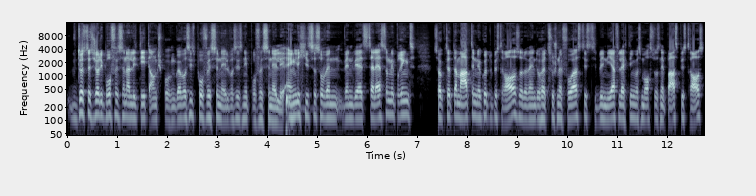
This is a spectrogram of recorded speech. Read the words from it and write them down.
du hast jetzt schon die Professionalität angesprochen, gell? was ist professionell, was ist nicht professionell. Eigentlich ist es so, wenn, wenn wer jetzt seine Leistung nicht bringt, sagt halt der Martin, ja gut, du bist raus, oder wenn du halt zu schnell fährst, disziplinär vielleicht irgendwas machst, was nicht passt, bist raus.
